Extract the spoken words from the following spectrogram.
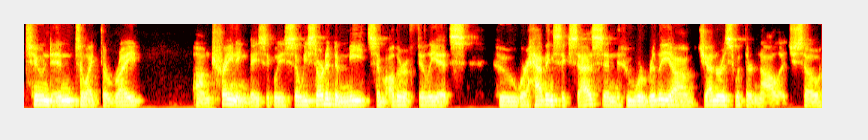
tuned into like the right um, training basically. So we started to meet some other affiliates who were having success and who were really um, generous with their knowledge. So,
